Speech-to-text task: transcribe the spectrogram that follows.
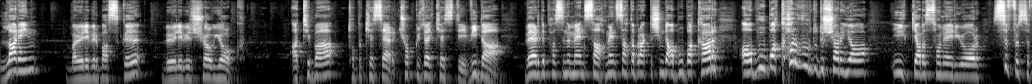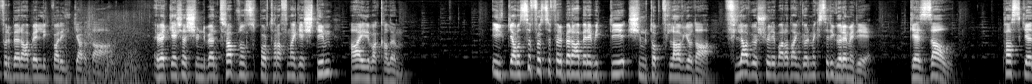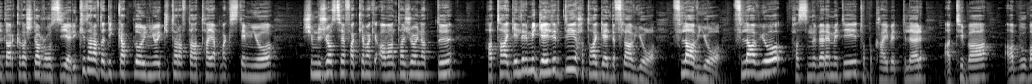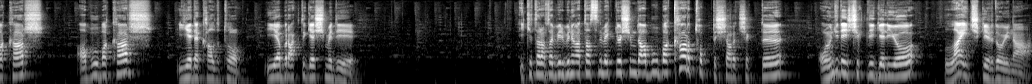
Larin böyle bir baskı, böyle bir şov yok. Atiba topu keser. Çok güzel kesti. Vida verdi pasını Mensah. Mensah da bıraktı şimdi Abu Bakar. Abu Bakar vurdu dışarıya. İlk yarı sona eriyor. 0-0 beraberlik var ilk yarıda. Evet gençler şimdi ben Trabzonspor tarafına geçtim. Haydi bakalım. İlk yarı 0-0 berabere bitti. Şimdi top Flavio'da. Flavio şöyle bir aradan görmek istedi göremedi. Gezzal. Pas geldi arkadaşlar Rozier. İki tarafta dikkatli oynuyor. İki tarafta hata yapmak istemiyor. Şimdi Josef hakem avantajı oynattı. Hata gelir mi? Gelirdi. Hata geldi Flavio. Flavio. Flavio pasını veremedi. Topu kaybettiler. Atiba. Abu Bakar. Abu Bakar. İyiye de kaldı top. İyiye bıraktı geçmedi. İki tarafta birbirinin hatasını bekliyor. Şimdi Abu Bakar top dışarı çıktı. Oyuncu değişikliği geliyor. Laiç girdi oyuna.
